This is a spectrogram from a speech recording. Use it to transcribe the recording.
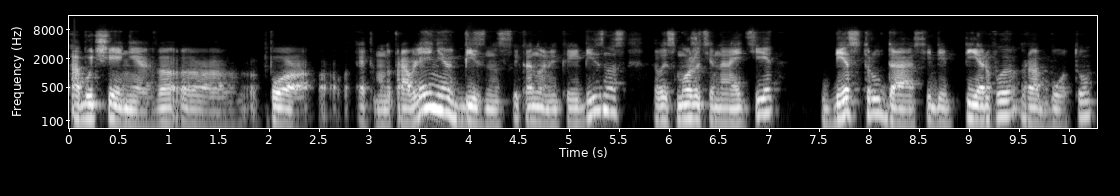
обучения в, э, по этому направлению, бизнес, экономика и бизнес, вы сможете найти без труда себе первую работу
